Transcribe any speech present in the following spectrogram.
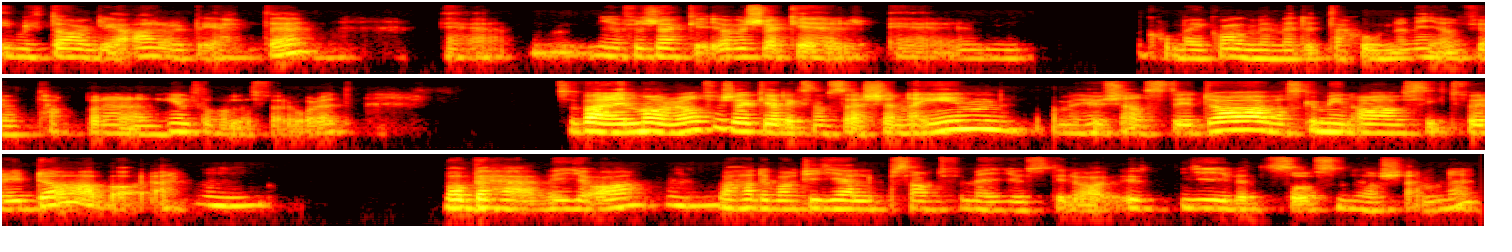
i mitt dagliga arbete. Eh, jag försöker, jag försöker eh, komma igång med meditationen igen för jag tappade den helt och hållet förra året. Så varje morgon försöker jag liksom så känna in, ja, hur känns det idag? Vad ska min avsikt för idag vara? Mm. Vad behöver jag? Mm. Vad hade varit hjälpsamt för mig just idag, givet så som jag känner?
